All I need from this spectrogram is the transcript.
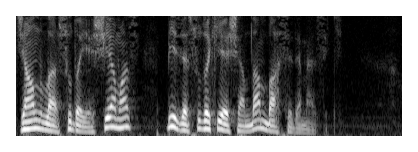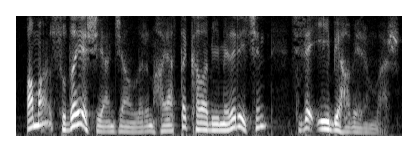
canlılar suda yaşayamaz, biz de sudaki yaşamdan bahsedemezdik. Ama suda yaşayan canlıların hayatta kalabilmeleri için size iyi bir haberim var.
